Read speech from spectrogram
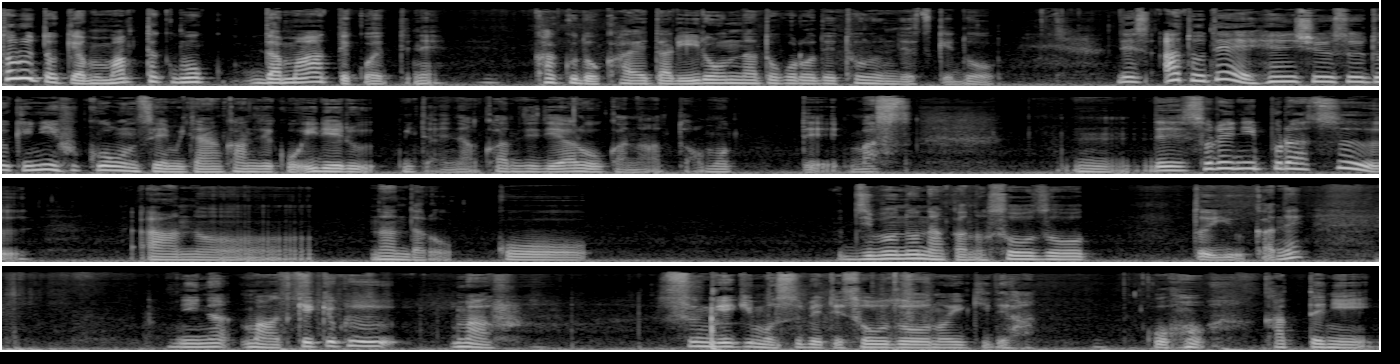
撮る時はもう全くも黙ってこうやってね角度変えたりいろんなところで撮るんですけどで後で編集する時に副音声みたいな感じでこう入れるみたいな感じでやろうかなとは思ってます。うん、でそれにプラスあのなんだろうこう自分の中の想像というかねになまあ結局まあ寸劇も全て想像の域でこう勝手に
